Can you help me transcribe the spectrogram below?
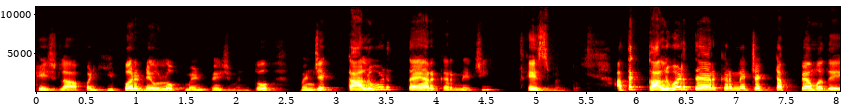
फेजला आपण हिपर डेव्हलपमेंट फेज म्हणतो. म्हणजे कालवड तयार करण्याची फेज म्हणतो. आता कालवड तयार करण्याच्या टप्प्यामध्ये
